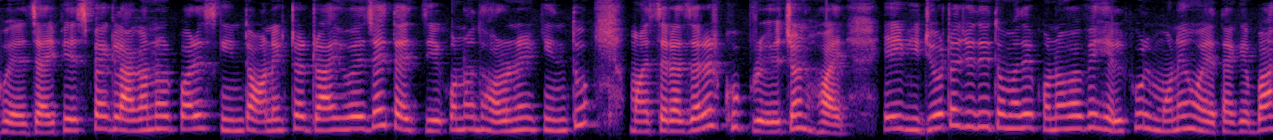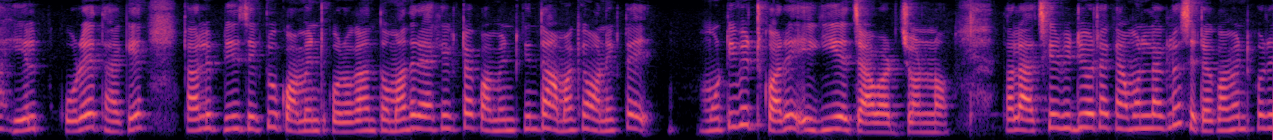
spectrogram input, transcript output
হয়ে যায়। ফেস প্যাক লাগানোর পরে স্কিনটা অনেকটা ড্রাই হয়ে যায়, তাই যে কোনো ধরনের কিন্তু ময়শ্চারাইজারের খুব প্রয়োজন হয়। এই ভিডিওটা যদি তোমাদের কোনোভাবে হেল্পফুল মনে হয়ে থাকে বা হেল্প করে থাকে, তাহলে প্লিজ একটু কমেন্ট করো, কারণ তোমাদের এক একটা কমেন্ট কিন্তু আমাকে অনেকটা মোটিভেট করে এগিয়ে যাওয়ার জন্য। তাহলে আজকের ভিডিওটা কেমন লাগল সেটা কমেন্ট করে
